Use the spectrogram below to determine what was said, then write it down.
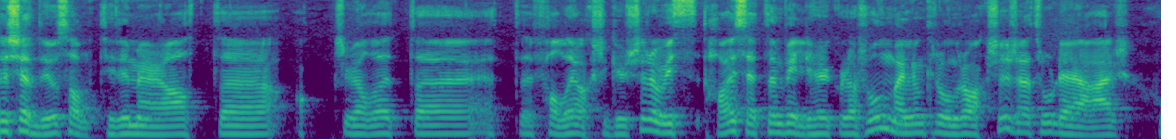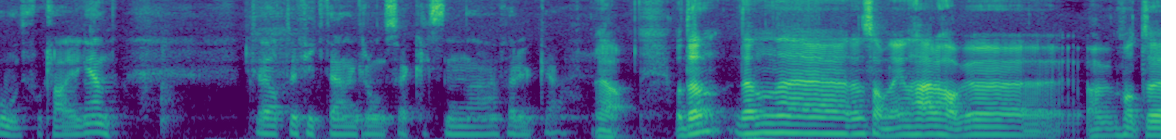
Det skjedde jo samtidig med at vi hadde et, et, fall i aksjekurser. Og vi har jo sett en veldig høy korrelasjon mellom kroner og aksjer, så jeg tror det er hovedforklaringen til at du fikk den kronesvekkelsen uh, forrige uke. Ja, og Den, den, uh, den sammenhengen her har vi jo har vi måte,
